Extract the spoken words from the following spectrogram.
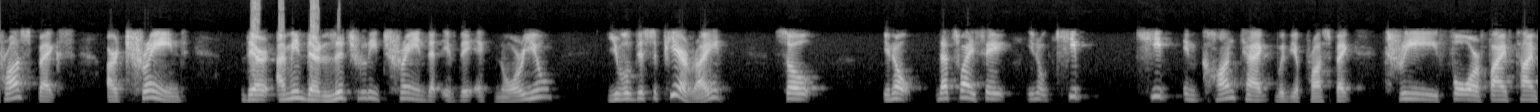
prospects are trained. They're, I mean, they're literally trained that if they ignore you, you will disappear, right? So, you know, that's why I say, you know, keep keep in contact with your prospect three, four, five times,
